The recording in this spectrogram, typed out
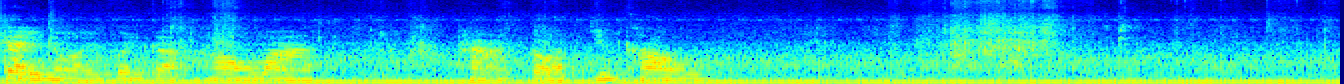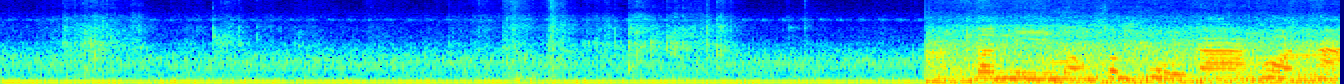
ไก่น้อยเพิ่นก็เฮามาหาตอดกินข้าวตอนนี้น้องชมพู่ก็หอดหา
